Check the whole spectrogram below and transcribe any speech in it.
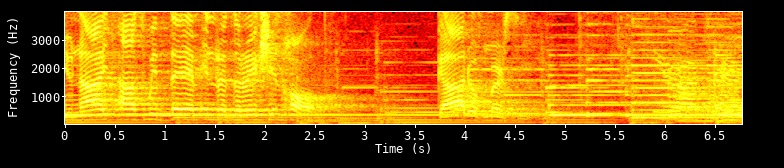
Unite us with them in resurrection hope. God of mercy. Hear our.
